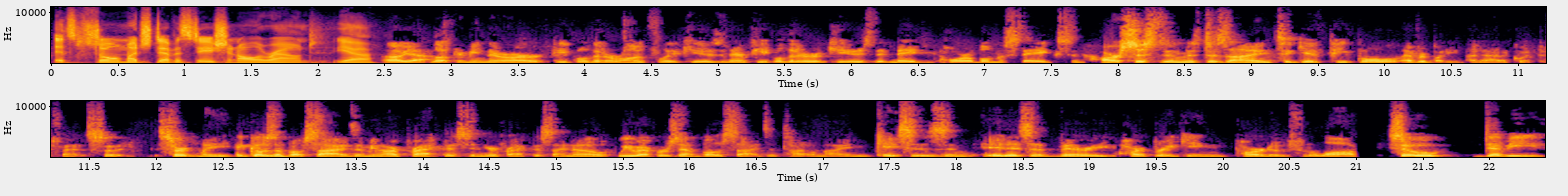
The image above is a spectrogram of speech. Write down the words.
It's so much devastation all around. Yeah. Oh, yeah. Look, I mean, there are people that are wrongfully accused, and there are people that are accused that made horrible mistakes. And our system is designed to give people, everybody, an adequate defense. So certainly it goes on both sides. I mean, our practice and your practice, I know we represent both sides of Title IX cases, and it is a very heartbreaking part of the law. So Debbie,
